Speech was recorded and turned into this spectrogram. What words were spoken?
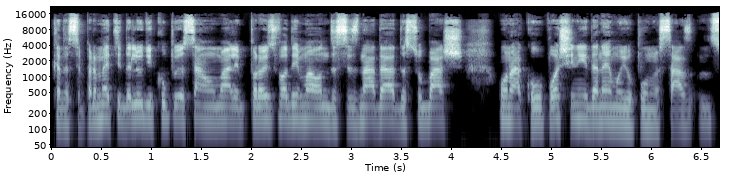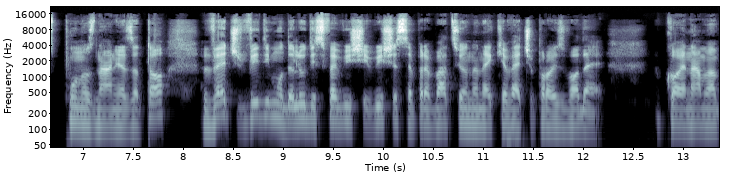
Kada se premeti da ljudi kupuju samo malim proizvodima, onda se zna da, da su baš onako upošeni i da nemaju puno, saz, puno znanja za to. Već vidimo da ljudi sve više i više se prebacuju na neke veće proizvode koje nama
